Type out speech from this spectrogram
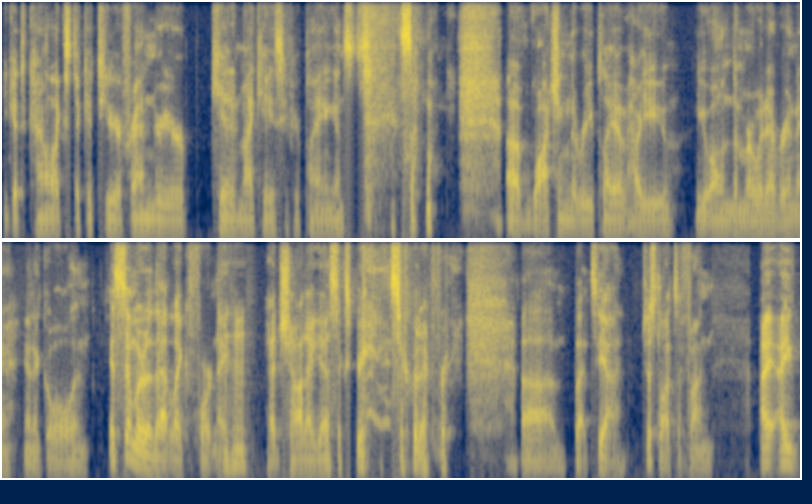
you get to kind of like stick it to your friend or your kid. In my case, if you're playing against someone, of uh, watching the replay of how you you owned them or whatever in a in a goal, and it's similar to that like Fortnite mm-hmm. headshot, I guess, experience or whatever. Um, but yeah, just lots of fun. I, I,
